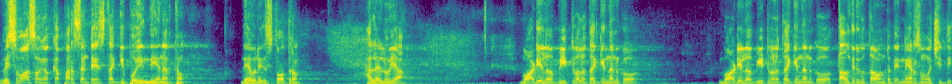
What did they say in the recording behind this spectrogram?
విశ్వాసం యొక్క పర్సంటేజ్ తగ్గిపోయింది అని అర్థం. దేవునికి స్తోత్రం. హల్లెలూయా. బాడీలో బీ ట్వెల్వ్ తగ్గిందనుకో బాడీలో బీట్ వల్ల తగ్గిందనుకో తల తిరుగుతూ ఉంటుంది నీరసం వచ్చిద్ది.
